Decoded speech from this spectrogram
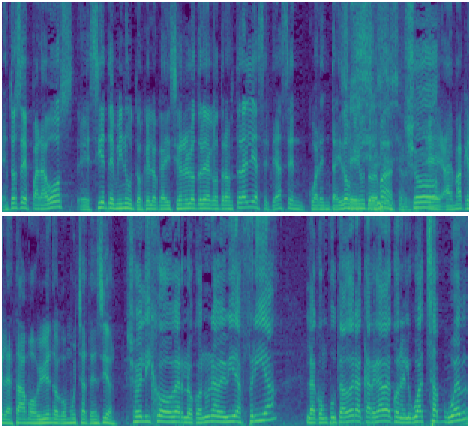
Entonces, para vos, eh, siete minutos, que es lo que adicionó el otro día contra Australia, se te hacen 42 Sí, minutos sí, de más. sí, sí. Yo- Eh, además que la estábamos viviendo con mucha atención. Yo elijo verlo con una bebida fría, la computadora cargada con el WhatsApp web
